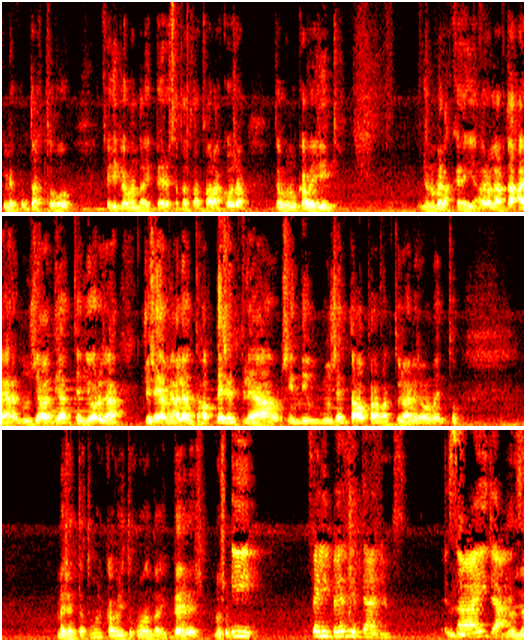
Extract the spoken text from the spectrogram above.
y me contactó Felipe Juan David Pérez, ta, ta, ta, toda la cosa. Tomé un cabellito. Yo no me la creía, pero la verdad había renunciado el día anterior. O sea, yo ese día me había levantado desempleado, sin ningún centavo para facturar en ese momento. Me senté a tomar el cabellito con Juan David Pérez. Los- Y Felipe de 7 años. Estaba ahí ya. yo ya,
